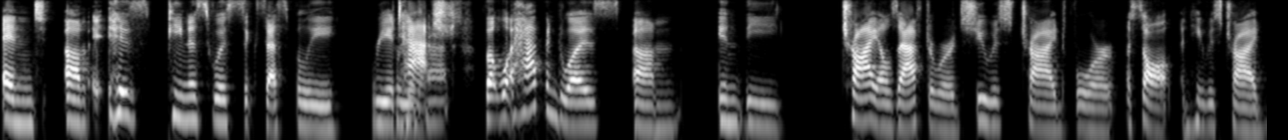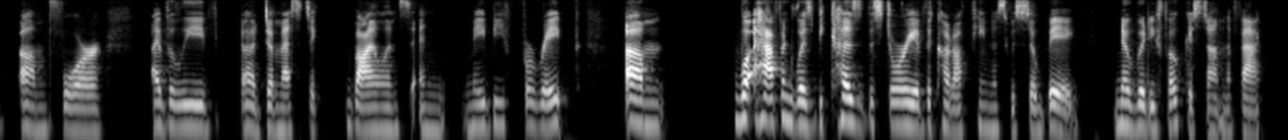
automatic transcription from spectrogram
and um, his penis was successfully reattached. Reattached. But what happened was um, in the trials afterwards, she was tried for assault and he was tried um, for, I believe, uh, domestic violence and maybe for rape. Um, what happened was because the story of the cut off penis was so big, nobody focused on the fact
